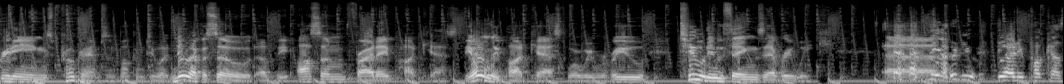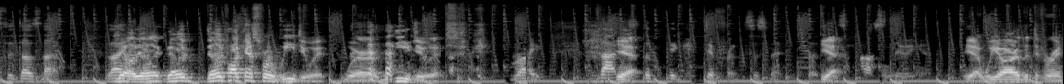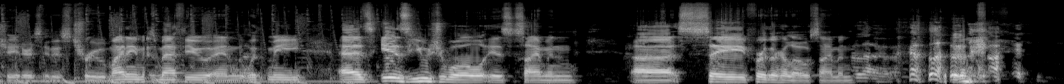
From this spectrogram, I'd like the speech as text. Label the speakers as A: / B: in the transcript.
A: Greetings, programs, and welcome to a new episode of the Awesome Friday Podcast, the only podcast where we review two new things every week.
B: Uh, the, only, the only podcast that does that.
A: Like, no, the only, the, only, the only podcast where we do it, where we do it.
B: Right. That's yeah. the big difference, isn't it? That's
A: yeah.
B: us doing it.
A: Yeah, we are the differentiators. It is true. My name is Matthew, and with me, as is usual, is Simon. Uh, say further hello, Simon.
B: Hello. Hello.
